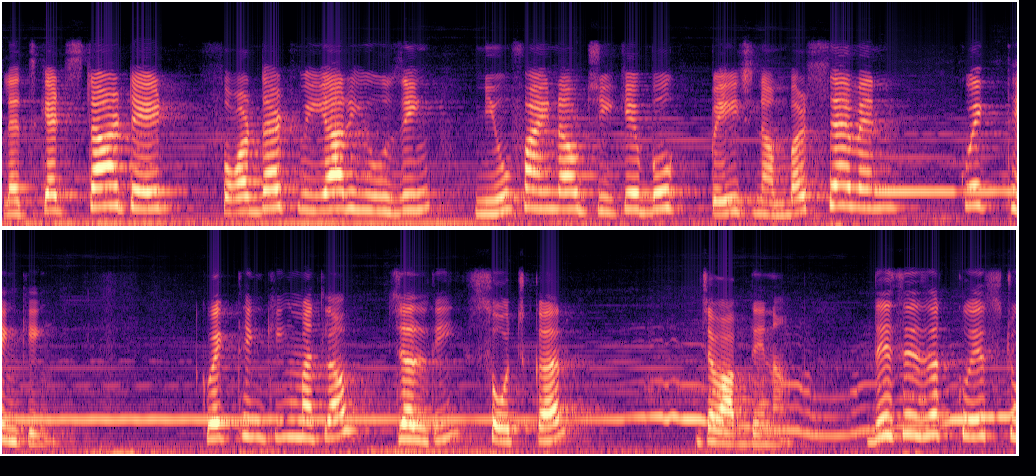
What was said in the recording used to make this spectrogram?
Let's get started. For that we are using new find out gk book, page number 7 quick thinking. Quick thinking मतलब जल्दी सोचकर जवाब देना। This is a quiz to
